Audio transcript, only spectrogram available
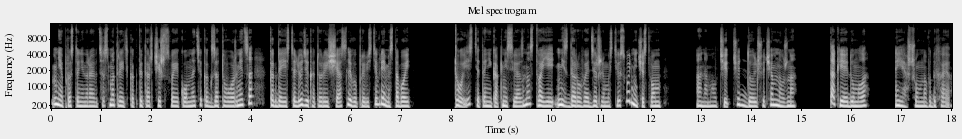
Мне просто не нравится смотреть, как ты торчишь в своей комнате, как затворница, когда есть люди, которые счастливы провести время с тобой. То есть это никак не связано с твоей нездоровой одержимостью сводничеством?» Она молчит чуть дольше, чем нужно. «Так я и думала». Я шумно выдыхаю.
